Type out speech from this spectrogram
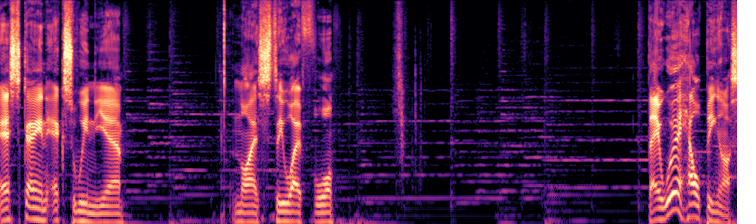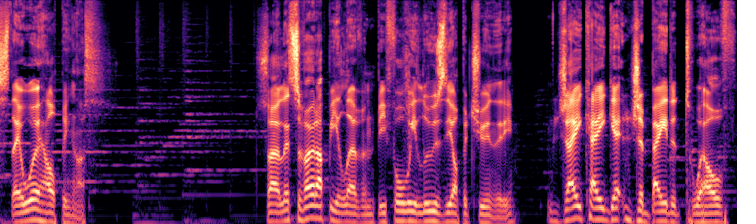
SK and X win, yeah. Nice, TY4. They were helping us. They were helping us. So let's vote up 11 before we lose the opportunity. JK get debated 12.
